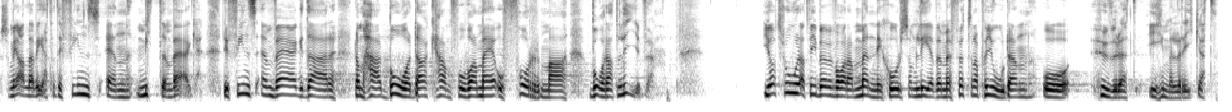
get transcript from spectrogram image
som vi alla vet, att det finns en mittenväg. Det finns en väg där de här båda kan få vara med och forma vårat liv. Jag tror att vi behöver vara människor som lever med fötterna på jorden och huvudet i himmelriket.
